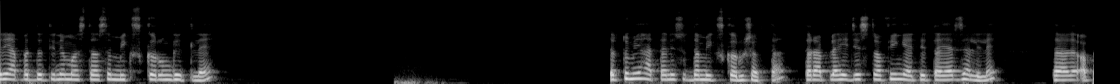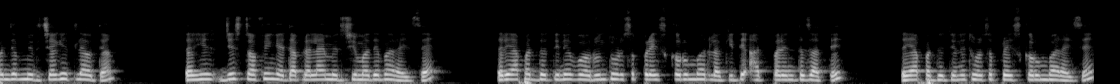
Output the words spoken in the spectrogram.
तर या पद्धतीने मस्त असं मिक्स करून घेतलंय. तर तुम्ही हाताने सुद्धा मिक्स करू शकता. तर आपलं हे जे स्टफिंग आहे ते तयार झालेलं आहे. तर आपण ज्या मिरच्या घेतल्या होत्या तर हे जे स्टफिंग आहे ते आपल्याला या मिरचीमध्ये भरायचं आहे तर या पद्धतीने वरून थोडंसं प्रेस करून भरलं की ते आतपर्यंत जाते. तर या पद्धतीने थोडंसं प्रेस करून भरायचं आहे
